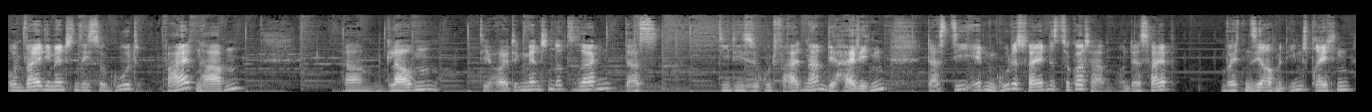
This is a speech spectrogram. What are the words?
Und weil die Menschen sich so gut verhalten haben, ähm, glauben die heutigen Menschen sozusagen, dass die, die so gut verhalten haben, die Heiligen, dass die eben ein gutes Verhältnis zu Gott haben. Und deshalb möchten sie auch mit ihnen sprechen,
